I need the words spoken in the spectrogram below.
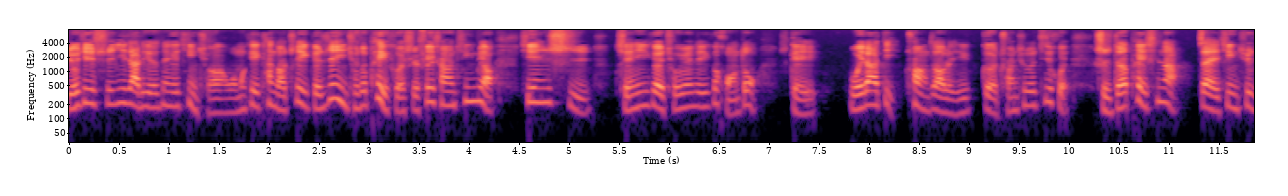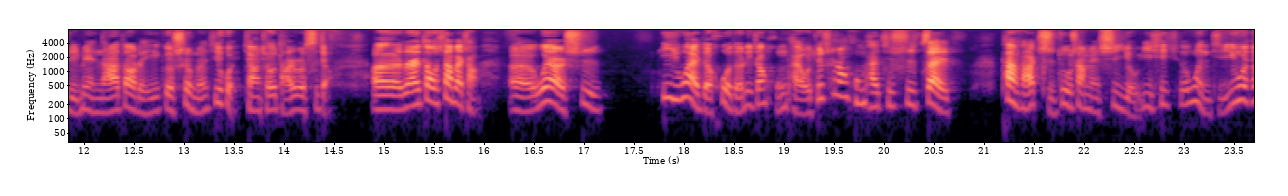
尤其是意大利的那个进球啊，我们可以看到这个任意球的配合是非常精妙，先是前一个球员的一个晃动给。维拉蒂创造了一个传球的机会，使得佩西纳在禁区里面拿到了一个射门机会，将球打入了死角。呃，来到下半场，呃，威尔士意外的获得了一张红牌。我觉得这张红牌其实，在判罚尺度上面是有一些些的问题，因为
